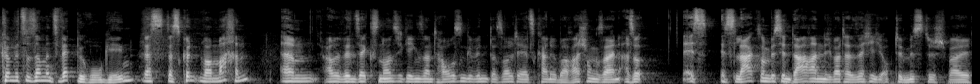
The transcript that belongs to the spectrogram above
können wir zusammen ins Wettbüro gehen? das, das könnten wir machen. Ähm, aber wenn 96 gegen Sandhausen gewinnt, das sollte jetzt keine Überraschung sein. Also es, es lag so ein bisschen daran, ich war tatsächlich optimistisch, weil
